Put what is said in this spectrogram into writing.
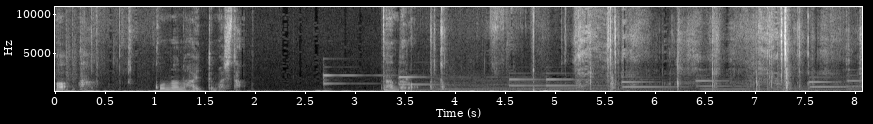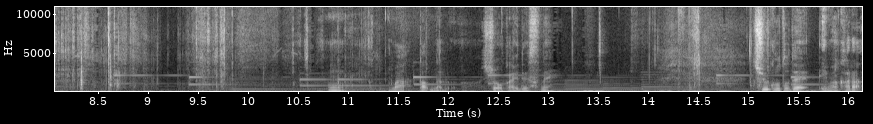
あこんなの入ってました。なんだろう。うん。まあ単なる紹介ですね。ちゅうことで今から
